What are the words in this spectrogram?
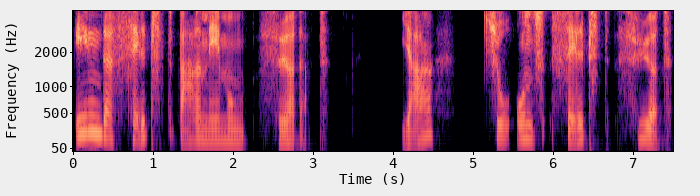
in der Selbstwahrnehmung fördert. Ja, zu uns selbst führt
